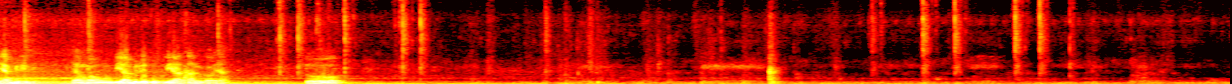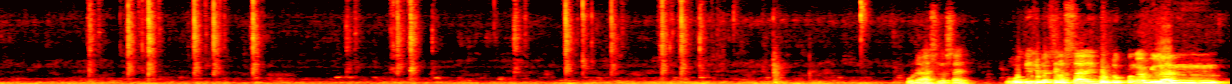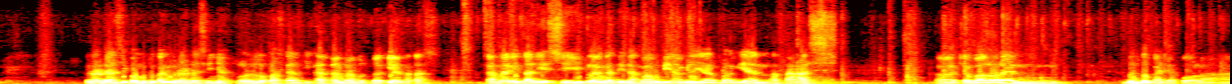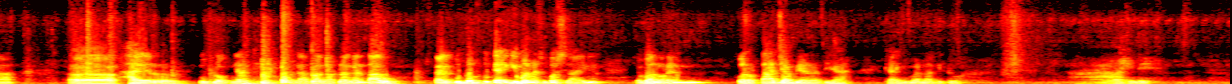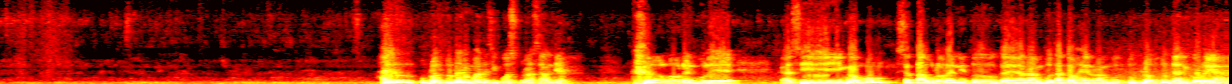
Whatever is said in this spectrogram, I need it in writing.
Diambil ini. Yang mau diambil itu kelihatan kok ya. Tuh udah selesai. Oke sudah selesai untuk pengambilan gradasi pembentukan gradasinya. Lalu lepaskan ikatan rambut bagian atas. Karena ini tadi si pelanggan tidak mau diambil ya bagian atas. Eh, coba Loren bentuk aja pola eh, hair tubloknya agar pelanggan-pelanggan tahu style tublok itu kayak gimana sukos nah ini. Coba Loren pertajam ya nanti ya kayak gimana gitu. Ah ini. Air tublok itu dari mana sih bos berasalnya? Kalau Loren boleh kasih ngomong setahu Loren itu gaya rambut atau hair rambut tublok itu dari Korea.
